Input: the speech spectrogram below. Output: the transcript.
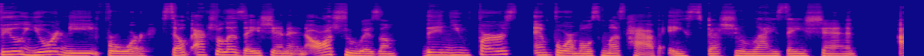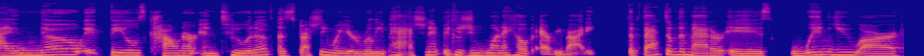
feel your need for self actualization and altruism, then you first and foremost must have a specialization. I know it feels counterintuitive, especially when you're really passionate because you want to help everybody. The fact of the matter is, when you are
